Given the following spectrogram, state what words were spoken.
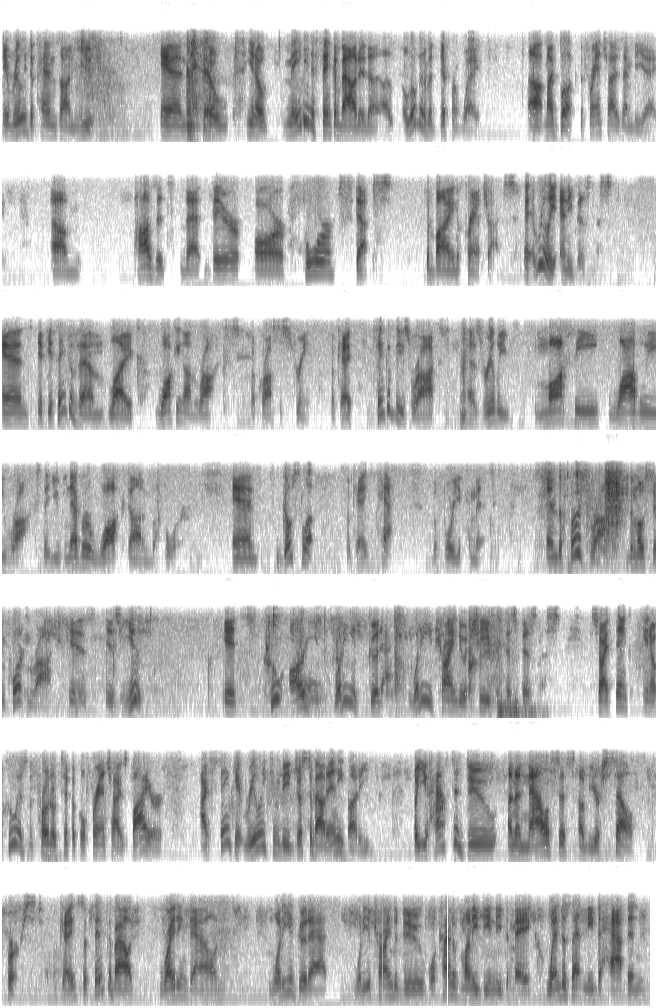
It really depends on you. And so, you know, maybe to think about it a, a little bit of a different way. Uh, my book, The Franchise MBA, um, posits that there are four steps to buying a franchise, eh, really any business. And if you think of them like walking on rocks across a stream, okay, think of these rocks hmm. as really mossy, wobbly rocks that you've never walked on before. And go slow, okay? Test before you commit. And the first rock, the most important rock, is is you. It's who are you? What are you good at? What are you trying to achieve with this business? So I think, you know, who is the prototypical franchise buyer? I think it really can be just about anybody but you have to do an analysis of yourself first. Okay, so think about writing down what are you good at, what are you trying to do, what kind of money do you need to make, when does that need to happen,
